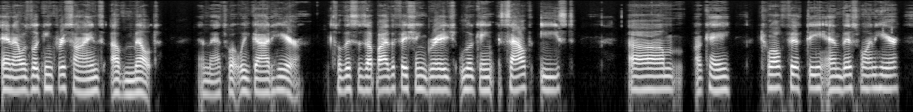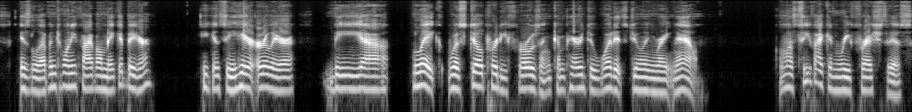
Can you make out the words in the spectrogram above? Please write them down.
And I was looking for signs of melt. And that's what we got here. So this is up by the fishing bridge looking southeast. Um, okay, 1250. And this one here is 1125. I'll make it bigger. You can see here earlier, the uh, lake was still pretty frozen compared to what it's doing right now. Let's see if I can refresh this.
